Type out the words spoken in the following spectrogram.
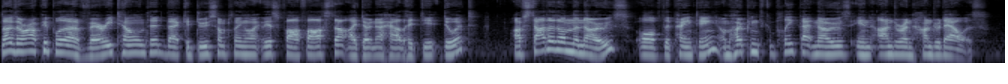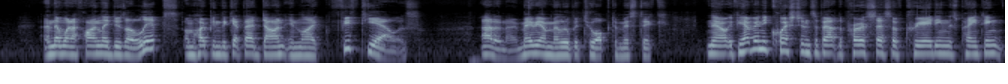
Though there are people that are very talented that could do something like this far faster, I don't know how they do it. I've started on the nose of the painting. I'm hoping to complete that nose in under 100 hours. And then when I finally do the lips, I'm hoping to get that done in like 50 hours. I don't know, maybe I'm a little bit too optimistic. Now, if you have any questions about the process of creating this painting,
